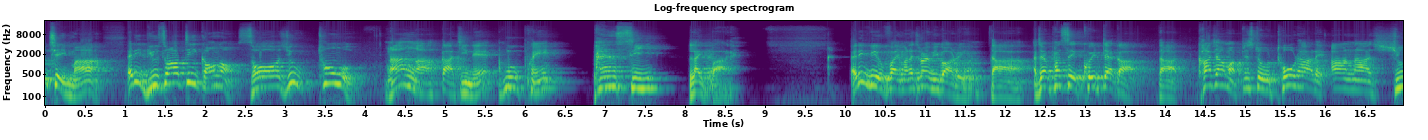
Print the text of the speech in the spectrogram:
အချိန်မှာအဲ့ဒီ view sorty ခေါင်းဆောင်ဇော်ယူထုံးကိုငါငါကကြီးနဲ့အမှုဖွင့်ဖန်စီလိုက်ပါတယ်အဲ့ဒီဗီဒီယိုဖိုင်မှာလည်းကျွန်တော်မိပါတွေဒါအကြံဖတ်စစ်ခွေးတက်ကဒါခါးချားမှာပစ္စတိုထိုးထားတဲ့အာနာယူ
